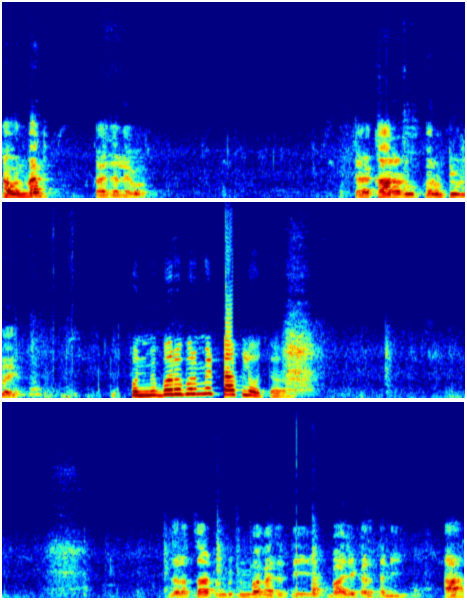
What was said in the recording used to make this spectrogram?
खाऊन बघ काय झालंय व त्याला खाराड उठ करून ठेवलंय. पण मी बरोबर मीठ टाकलं होतं. जरा चाटून बिटून बघायचं ते भाजी करताना. हा?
